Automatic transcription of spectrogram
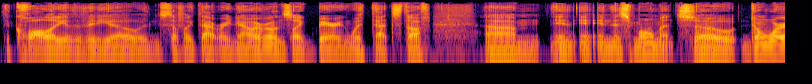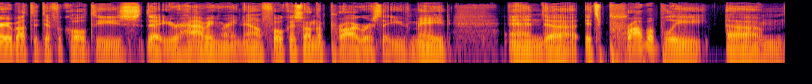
the quality of the video and stuff like that right now. Everyone's like bearing with that stuff um, in, in, in this moment. So, don't worry about the difficulties that you're having right now. Focus on the progress that you've made, and uh, it's probably um,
